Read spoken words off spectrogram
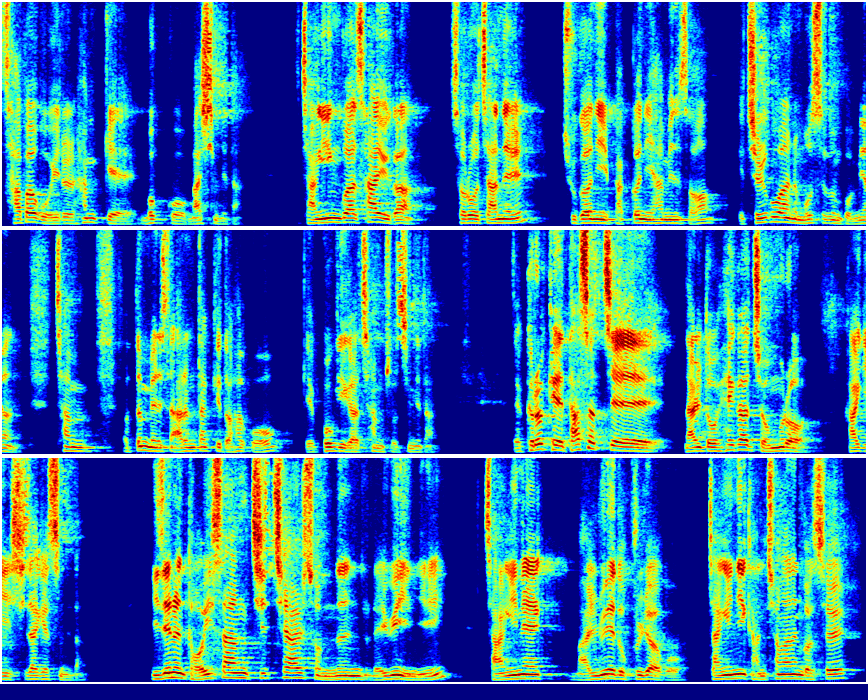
4박 5일을 함께 먹고 마십니다. 장인과 사위가 서로 잔을 주거니 받거니 하면서 즐거워하는 모습은 보면 참 어떤 면에서 아름답기도 하고 보기가 참 좋습니다. 그렇게 다섯째 날도 해가 저물어 가기 시작했습니다. 이제는 더 이상 지체할 수 없는 레위인이 장인의 만류에도 불구하고 장인이 간청하는 것을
